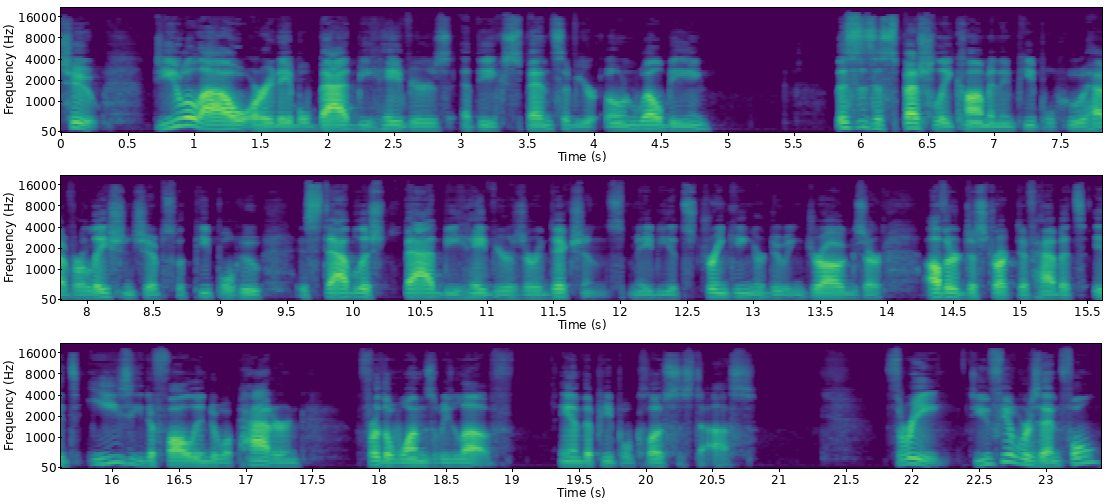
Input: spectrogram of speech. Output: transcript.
Two, do you allow or enable bad behaviors at the expense of your own well being? This is especially common in people who have relationships with people who established bad behaviors or addictions. Maybe it's drinking or doing drugs or other destructive habits. It's easy to fall into a pattern for the ones we love and the people closest to us. Three, do you feel resentful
